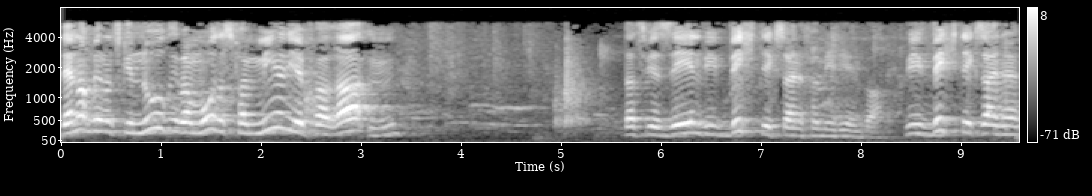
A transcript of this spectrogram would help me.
dennoch wird uns genug über Moses Familie verraten, dass wir sehen, wie wichtig seine Familie ihm war, wie wichtig seine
